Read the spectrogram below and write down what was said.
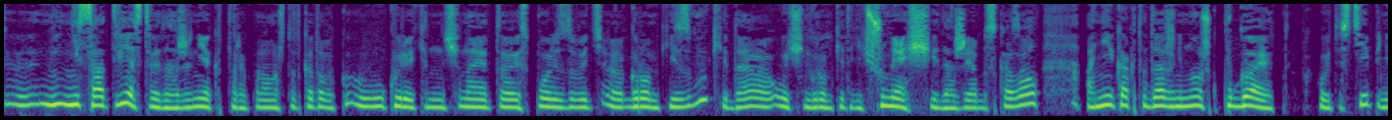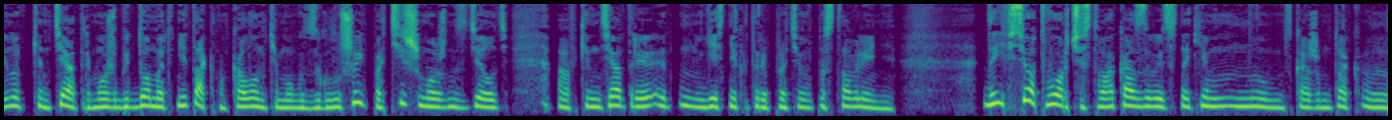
несоответствие даже некоторое, потому что когда у Курехина начинает э, использовать э, громкие звуки, да, очень громкие, такие шумящие даже, я бы сказал, они как-то даже немножко пугают какой-то степени. Ну, в кинотеатре, может быть, дома это не так, но колонки могут заглушить, потише можно сделать, а в кинотеатре э, есть некоторые противопоставления. Да и все творчество оказывается таким, ну, скажем так, э,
